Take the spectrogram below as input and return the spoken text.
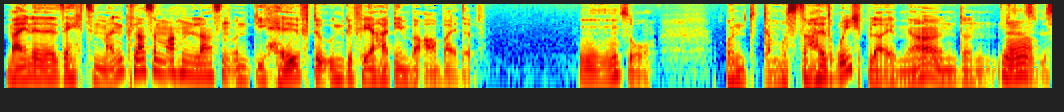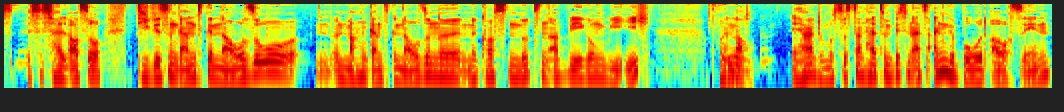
meine 16-Mann-Klasse machen lassen und die Hälfte ungefähr hat den bearbeitet. Mhm. So. Und da musst du halt ruhig bleiben, ja. Und dann ja. Es, es ist halt auch so, die wissen ganz genauso und machen ganz genauso eine, eine Kosten-Nutzen-Abwägung wie ich. Und genau. ja, du musst es dann halt so ein bisschen als Angebot auch sehen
